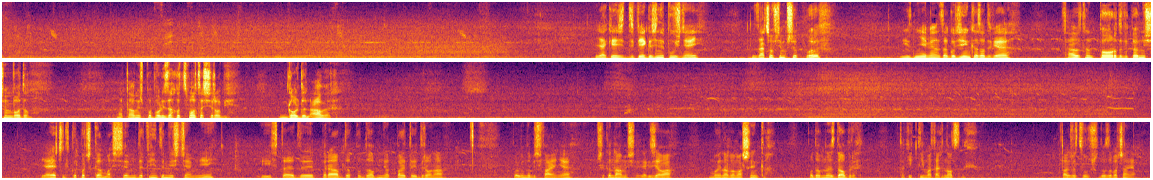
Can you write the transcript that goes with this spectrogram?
Jakieś dwie godziny później zaczął się przypływ i nie wiem, za godzinkę, za dwie cały ten port wypełni się wodą. A tam już powoli zachód słońca się robi. Golden hour. Ja jeszcze tylko poczekam, aż się definitywnie ściemni i wtedy prawdopodobnie odpalę tej drona. Powinno być fajnie. Przekonamy się, jak działa moja nowa maszynka. Podobno jest dobry w takich klimatach nocnych. Także cóż, do zobaczenia.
